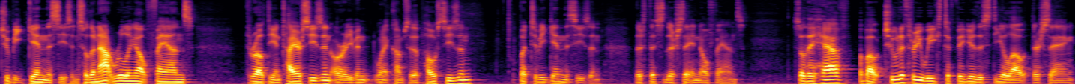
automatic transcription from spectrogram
to begin the season. So they're not ruling out fans throughout the entire season or even when it comes to the postseason. But to begin the season, they're, they're saying no fans. So they have about two to three weeks to figure this deal out, they're saying.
